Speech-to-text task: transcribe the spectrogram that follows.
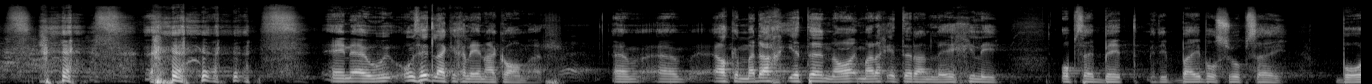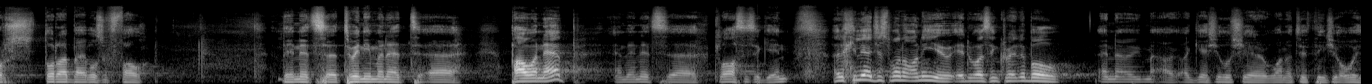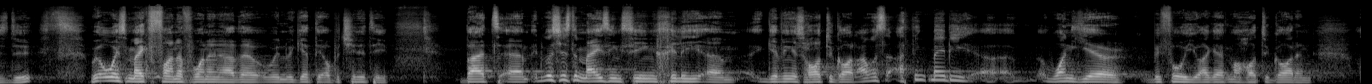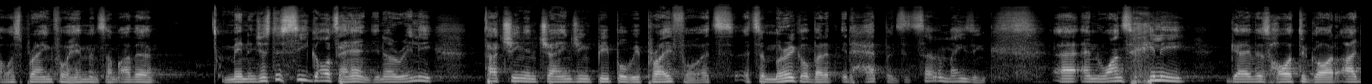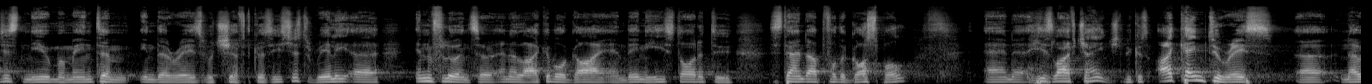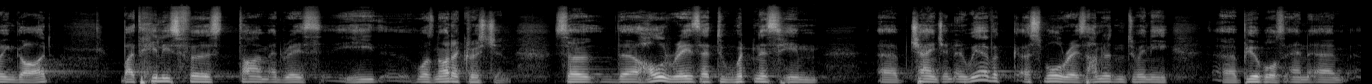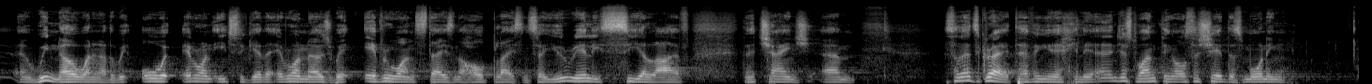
en uh, ons het lekker gelê in haar kamer. Ehm um, ehm um, elke middagete, na middagete dan lê Gilly op sy bed met die Bybel so op sy bors tot daai Bybel so val. Then it's a 20 minute uh, power nap, and then it's uh, classes again. Achille, I just want to honor you. It was incredible. And uh, I- guess you'll share one or two things you always do. We always make fun of one another when we get the opportunity. But um, it was just amazing seeing Gilly um, giving his heart to God. I was, I think, maybe uh, one year before you, I gave my heart to God, and I was praying for him and some other men, and just to see God's hand, you know, really touching and changing people we pray for. It's it's a miracle, but it, it happens. It's so amazing. Uh, and once Gilly gave his heart to God, I just knew momentum in the race would shift because he's just really a influencer and a likable guy. And then he started to stand up for the gospel, and uh, his life changed because I came to Res uh, knowing God. But Gilly's first time at Res, he was not a Christian. So the whole Res had to witness him uh, change. And, and we have a, a small Res, 120 uh, pupils, and, um, and we know one another. We all, everyone eats together. Everyone knows where everyone stays in the whole place. And so you really see alive the change. Um, so that's great having you, Gilly. And just one thing I also shared this morning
